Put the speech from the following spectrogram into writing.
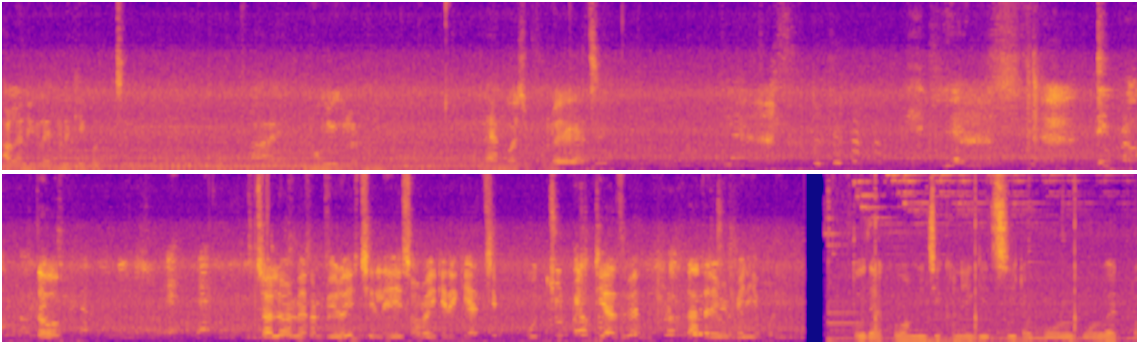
ভালানিগুলো এখানে কী করছে? আর ঢঙ্গিগুলো ঢঙ্গি ল্যাঙ্গুয়েজ ভুল হয়ে গেছে। তো চলো আমি এখন বেরোই। ছেলে সবাইকে রেখে যাচ্ছি। প্রচুর বৃষ্টি আসবে। তাড়াতাড়ি আমি বেরিয়ে পড়ি। তো দেখো, আমি যেখানে গেছি, এটা বড় বড় একটা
